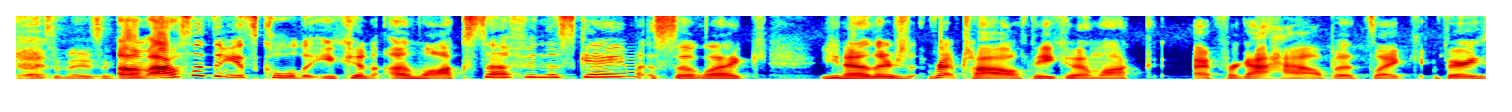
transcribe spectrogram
That's amazing. Um, I also think it's cool that you can unlock stuff in this game. So like, you know, there's reptile that you can unlock. I forgot how, but it's like very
